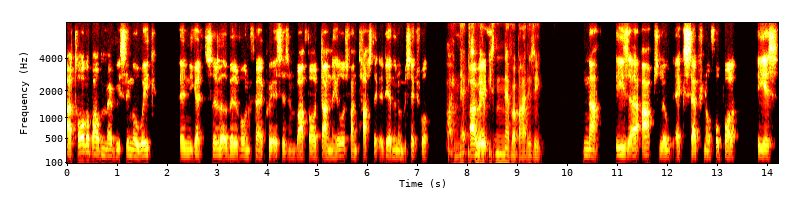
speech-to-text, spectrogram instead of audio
I talk about him every single week, and he gets a little bit of unfair criticism. But I thought Dan Neil was fantastic today in the number six role. Oh, ne he's, ne he's never bad, is he? Nah, he's an absolute exceptional footballer. He is.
